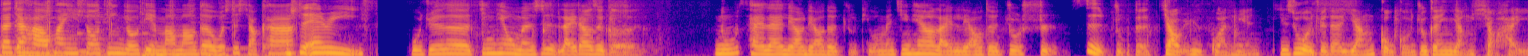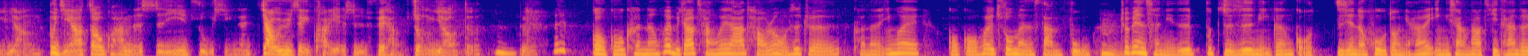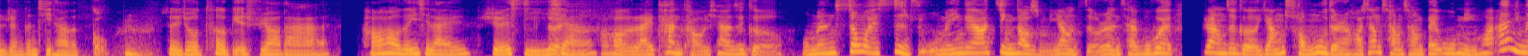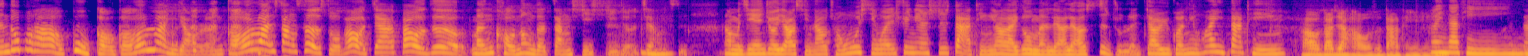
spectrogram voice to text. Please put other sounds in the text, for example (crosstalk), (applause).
大家好，欢迎收听有点毛毛的，我是小咖，我是 Aries。我觉得今天我们是来到这个奴才来聊聊的主题，我们今天要来聊的就是自主的教育观念。其实我觉得养狗狗就跟养小孩一样，不仅要照顾他们的食衣住行，那教育这一块也是非常重要的。嗯，对。那狗狗可能会比较常被大家讨论，我是觉得可能因为。狗狗会出门散步，嗯，就变成你是不只是你跟狗之间的互动，你还会影响到其他的人跟其他的狗，嗯，所以就特别需要大家好好的一起来学习一下，好好的来探讨一下这个，我们身为饲主，我们应该要尽到什么样的责任，才不会让这个养宠物的人好像常常被污名化，啊，你们都不好好顾狗狗，都乱咬人，狗都乱上厕所，把我家把我这门口弄得脏兮兮的这样子。那我们今天就邀请到宠物行为训练师大婷，要来跟我们聊聊饲主的教育观念。欢迎大婷。Hello，大家好，我是大婷。欢迎大婷。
